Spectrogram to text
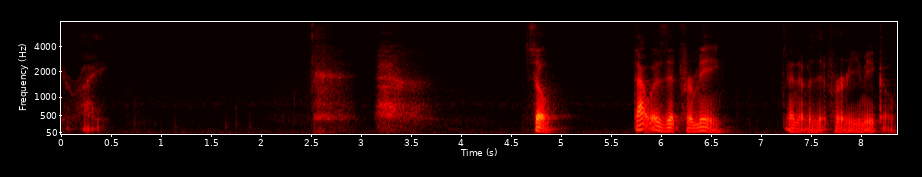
You're right. So, that was it for me, and it was it for Yumiko.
